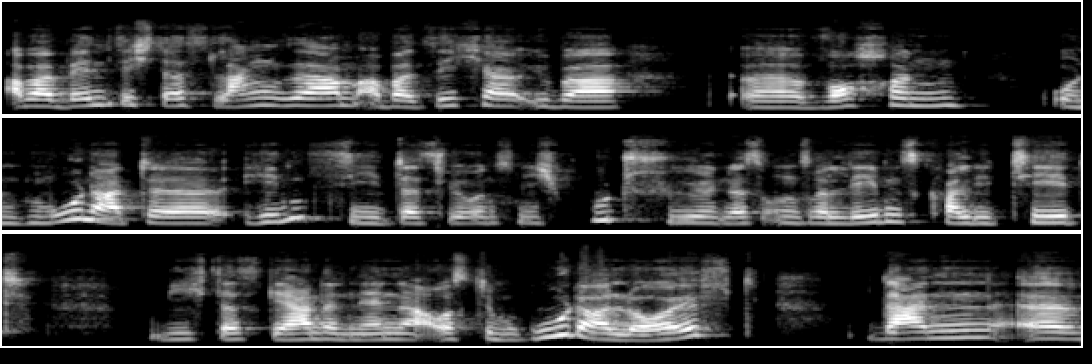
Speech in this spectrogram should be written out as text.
Aber wenn sich das langsam, aber sicher über äh, Wochen und Monate hinzieht, dass wir uns nicht gut fühlen, dass unsere Lebensqualität, wie ich das gerne nenne, aus dem Ruder läuft, dann äh,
